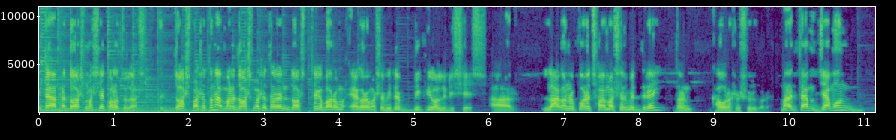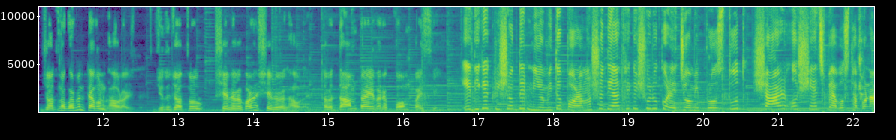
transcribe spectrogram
এটা আপনার দশ মাসে কলা চলে আসে। দশ মাসে তো না মানে দশ মাসে ধরেন দশ থেকে বারো, এগারো মাসের ভিতরে বিক্রি অলরেডি শেষ। আর লাগানোর পরে ছয় মাসের মধ্যেই ধরেন ঘাওর আসা শুরু করে। মানে যেমন যত্ন করবেন তেমন ঘাওর আসবে। যদি যত্ন সেভাবে করেন, সেভাবে ঘাওর আসবে। তবে দামটা এবারে কম পাইছি। এদিকে কৃষকদের নিয়মিত পরামর্শ দেওয়া থেকে শুরু করে জমি প্রস্তুত, সার ও সেচ ব্যবস্থাপনা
